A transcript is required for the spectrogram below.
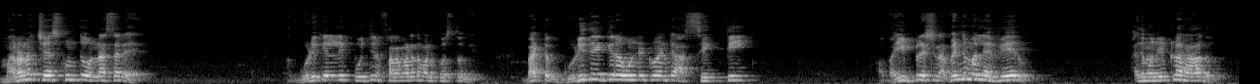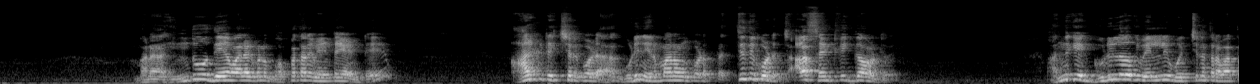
మననం చేసుకుంటూ ఉన్నా సరే ఆ గుడికి వెళ్ళి పూజిన ఫలం అనేది మనకు వస్తుంది. బట్ గుడి దగ్గర ఉన్నటువంటి ఆ శక్తి ఆ వైబ్రేషన్ అవన్నీ మళ్ళీ వేరు. అది మన ఇంట్లో రాదు. మన హిందూ దేవాలయాలు కూడా గొప్పతనం ఏంటి అంటే ఆర్కిటెక్చర్ కూడా గుడి నిర్మాణం కూడా ప్రతిదీ కూడా చాలా సైంటిఫిక్గా ఉంటుంది. అందుకే గుడిలోకి వెళ్ళి వచ్చిన తర్వాత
